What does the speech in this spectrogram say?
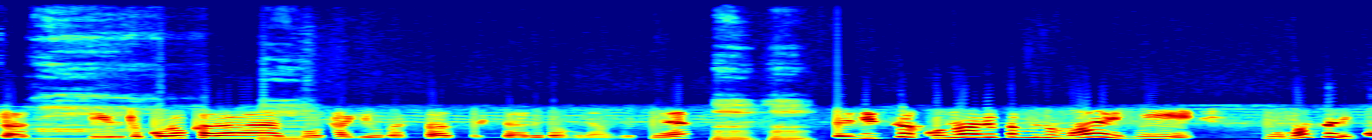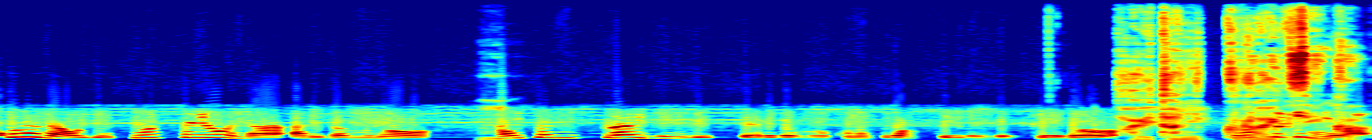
たっていうところからうん。こう作業がスタートしたアルバムなんですね。うんうん。で実はこのアルバムの前にもうまさにコロナを予兆したようなアルバムのうん「タイタニック・ライジング」ってアルバムをこの人出しているんですけれど、タイタニックそライジングの時には、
